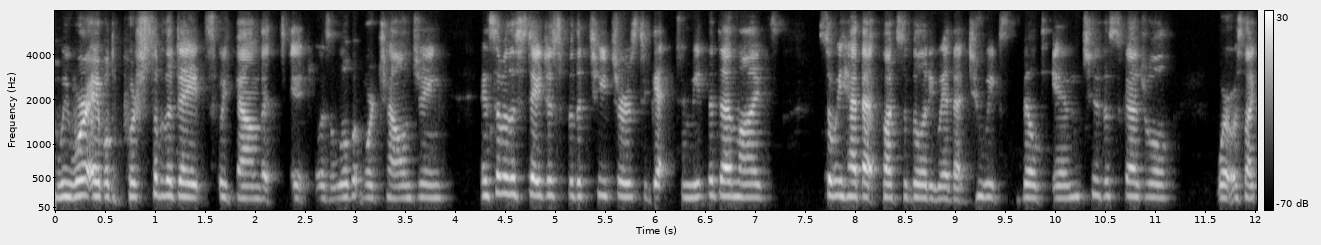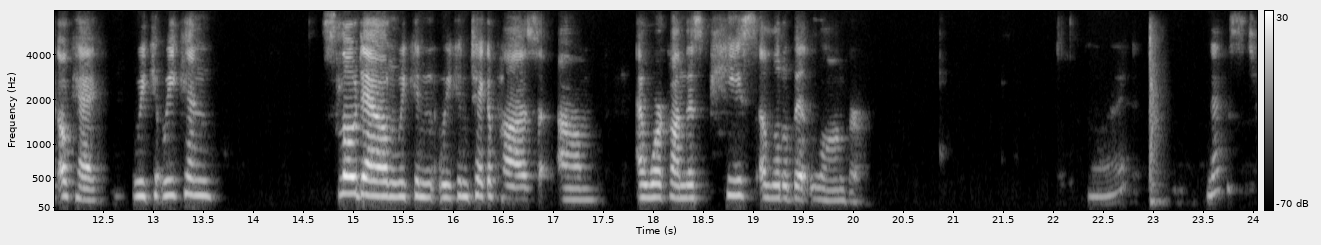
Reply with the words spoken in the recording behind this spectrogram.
we were able to push some of the dates. We found that it was a little bit more challenging in some of the stages for the teachers to get to meet the deadlines. So we had that flexibility. We had that two weeks built into the schedule where it was like, okay, we can we can slow down. We can we can take a pause um, and work on this piece a little bit longer. All right, next.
